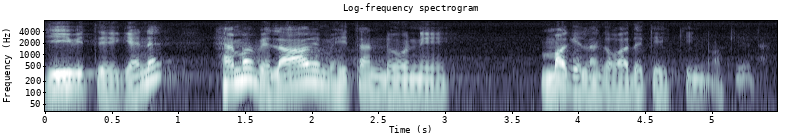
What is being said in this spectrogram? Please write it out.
ජීවිතය ගැන හැම වෙලාවෙම හිතන්ඩ ඕනේ මගේ ළඟ වදකයෙක් ඉන්නවා කියලා.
